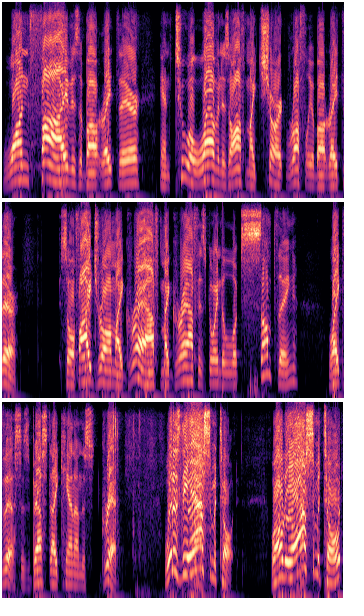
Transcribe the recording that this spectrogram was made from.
1, 5 is about right there. And 2, 11 is off my chart, roughly about right there. So if I draw my graph, my graph is going to look something like this, as best I can on this grid. What is the asymptote? Well, the asymptote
